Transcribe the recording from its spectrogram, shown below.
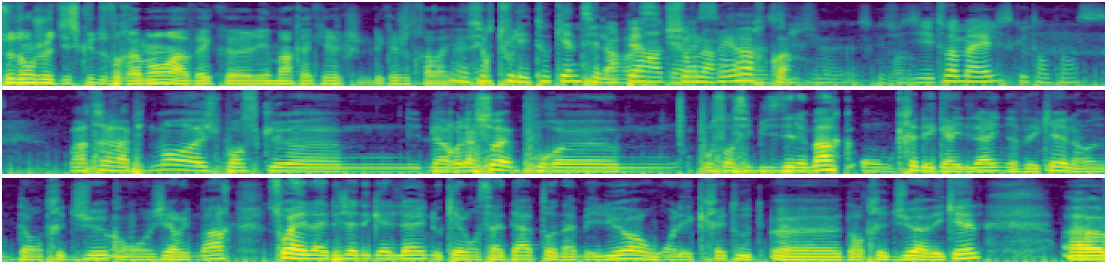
ce dont je discute vraiment avec euh, les marques avec lesquelles je, travaille. Euh, Surtout les tokens, c'est leur, toujours leur erreur, quoi. Ce que, tu, ce que tu dis. Et toi, Maël, ce que t'en penses? Bah, très rapidement, je pense que euh, la relation pour, euh, pour sensibiliser les marques, on crée des guidelines avec elles hein, d'entrée de jeu quand on gère une marque. Soit elle a déjà des guidelines auxquelles on s'adapte, on améliore, ou on les crée toutes euh, d'entrée de jeu avec elle. Euh,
